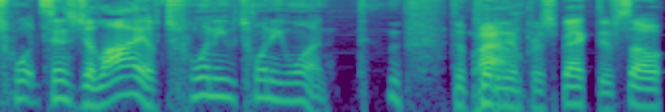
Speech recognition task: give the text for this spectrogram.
tw- since July of 2021 to put Wow. it in perspective. So,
